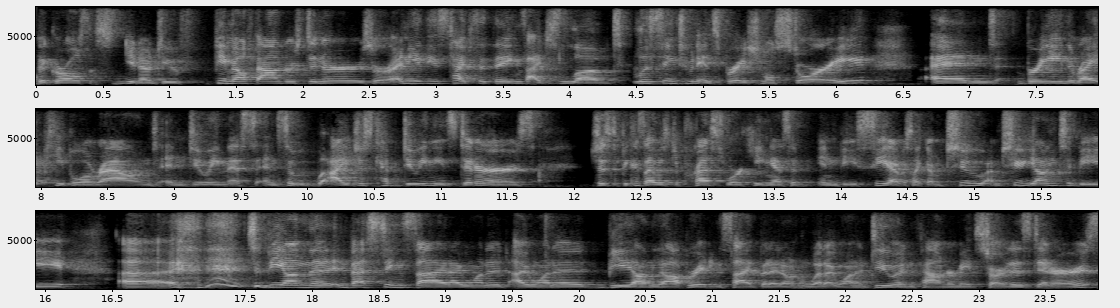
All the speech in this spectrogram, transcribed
the girls that, you know, do female founders dinners or any of these types of things. I just loved listening to an inspirational story and bringing the right people around and doing this. And so I just kept doing these dinners just because I was depressed working as a, in VC, I was like, I'm too, I'm too young to be, uh, to be on the investing side. I wanted, I want to be on the operating side, but I don't know what I want to do. And Founder Made started as dinners,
